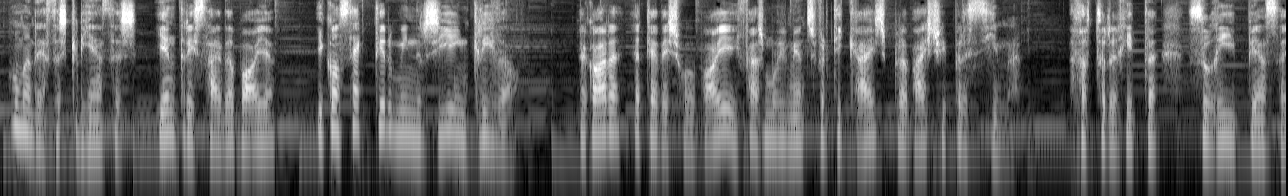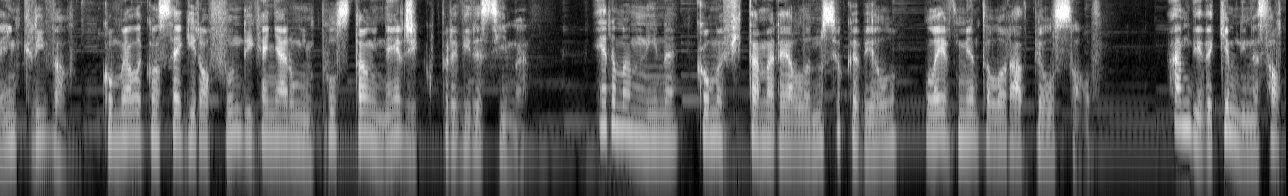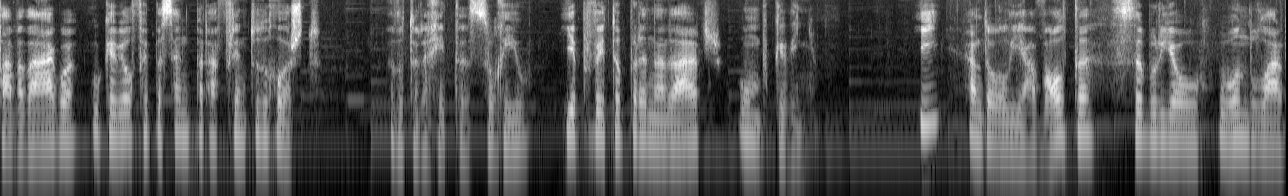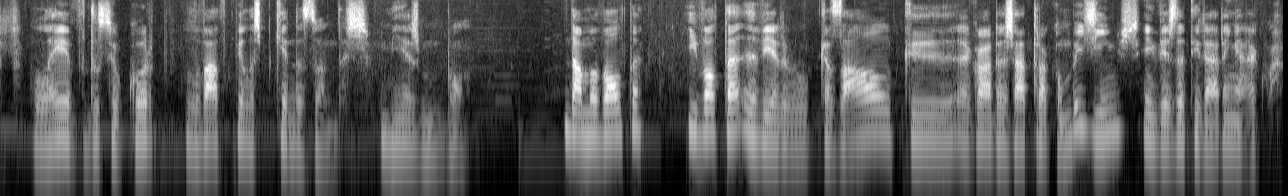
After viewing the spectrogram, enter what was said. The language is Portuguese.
Uma dessas crianças entra e sai da boia e consegue ter uma energia incrível. Agora até deixou a boia e faz movimentos verticais para baixo e para cima. A doutora Rita sorri e pensa: é incrível, como ela consegue ir ao fundo e ganhar um impulso tão enérgico para vir acima. Era uma menina com uma fita amarela no seu cabelo, levemente alourado pelo sol. À medida que a menina saltava da água, o cabelo foi passando para a frente do rosto. A doutora Rita sorriu e aproveitou para nadar um bocadinho. E andou ali à volta, saboreou o ondular leve do seu corpo, levado pelas pequenas ondas. Mesmo bom dá uma volta e volta a ver o casal que agora já trocam beijinhos em vez de atirarem água.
